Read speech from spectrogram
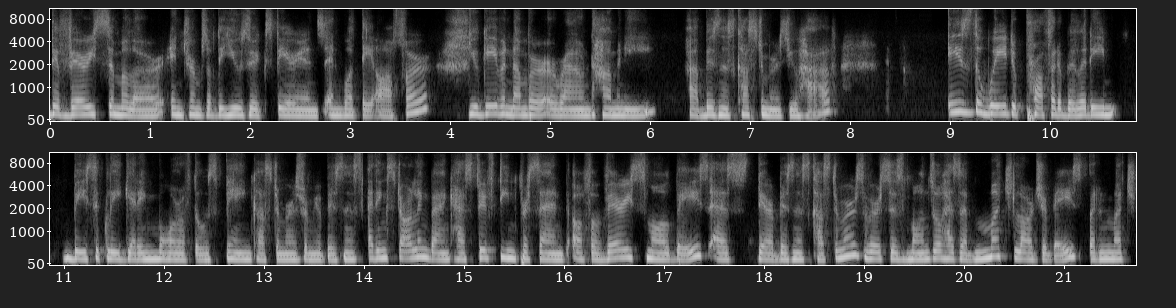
they're very similar in terms of the user experience and what they offer. You gave a number around how many uh, business customers you have. Is the way to profitability basically getting more of those paying customers from your business. I think Starling Bank has 15% of a very small base as their business customers versus Monzo has a much larger base, but a much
